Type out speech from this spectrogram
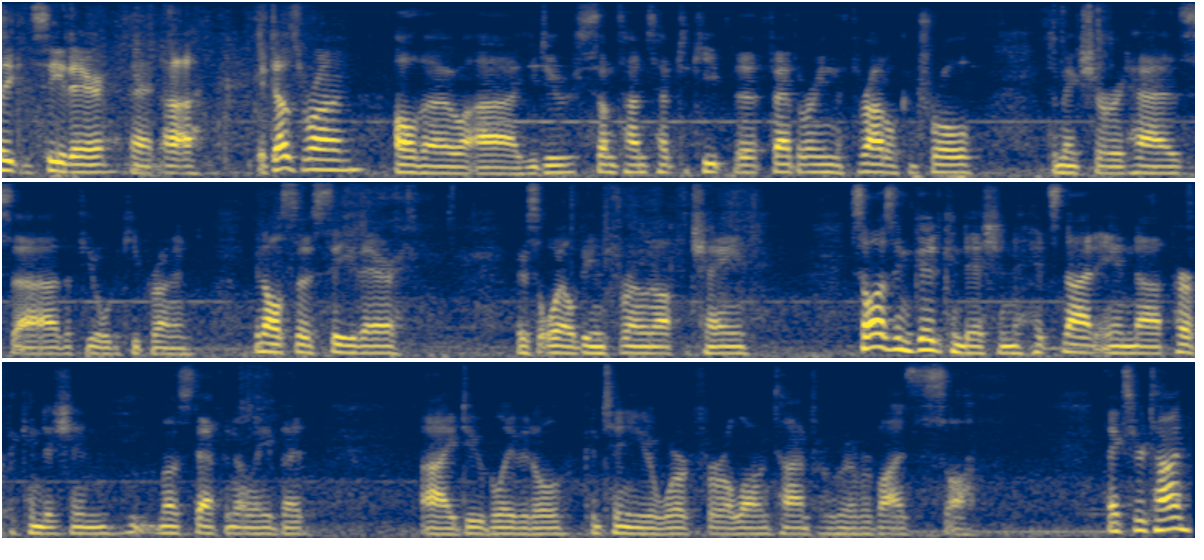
So you can see there that uh, it does run, although uh, you do sometimes have to keep the feathering the throttle control to make sure it has uh, the fuel to keep running. You can also see there, there's oil being thrown off the chain. Saw's in good condition. It's not in uh, perfect condition, most definitely, but I do believe it'll continue to work for a long time for whoever buys the saw. Thanks for your time.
